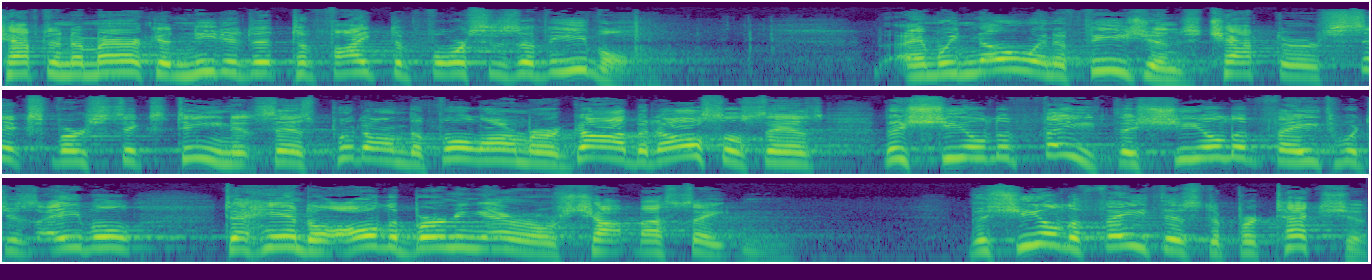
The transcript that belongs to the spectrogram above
Captain America needed it to fight the forces of evil. And we know in Ephesians chapter 6, verse 16, it says, Put on the full armor of God, but it also says, the shield of faith, the shield of faith which is able to handle all the burning arrows shot by Satan. The shield of faith is the protection.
